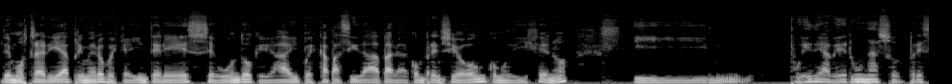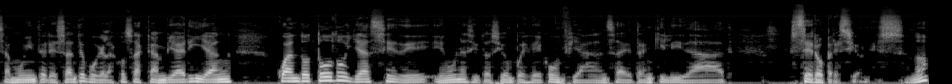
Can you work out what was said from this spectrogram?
demostraría primero pues que hay interés, segundo que hay pues capacidad para comprensión, como dije, ¿no? Y puede haber una sorpresa muy interesante porque las cosas cambiarían cuando todo ya se dé en una situación pues de confianza, de tranquilidad, cero presiones, ¿no?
